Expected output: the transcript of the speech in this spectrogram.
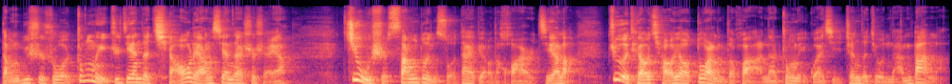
等于是说中美之间的桥梁现在是谁啊？就是桑顿所代表的华尔街了。这条桥要断了的话，那中美关系真的就难办了。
